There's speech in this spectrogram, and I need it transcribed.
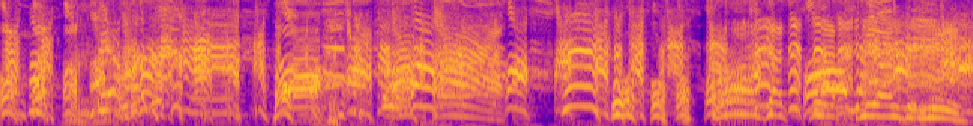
oh, that slaps me on the knee.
